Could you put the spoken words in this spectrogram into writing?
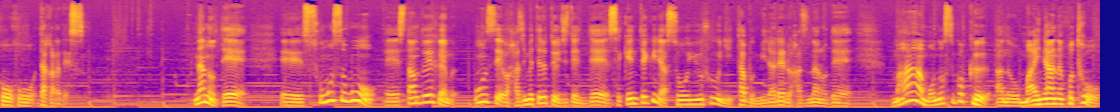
方法だからです。なので、えー、そもそも、えー、スタンド FM 音声を始めてるという時点で世間的にはそういうふうに多分見られるはずなのでまあものすごくあのマイナーなことを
